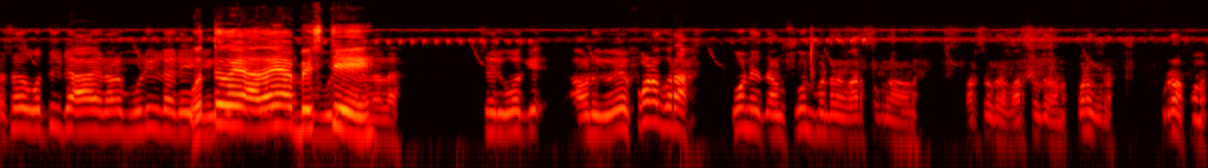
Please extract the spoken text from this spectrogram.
பேசாத ஒத்துக்கிட்டா என்னால் முடியலடா டேய். ஒத்துக்க. முடியல என்னால. சரி ஓகே. அவனுக்கு ஃபோனை குறா ஃபோன் எடுத்து அவனுக்கு ஃபோன் பண்ணுறான் வர சொல்கிறான் அவனை. வர சொல்கிறான் வர சொல்கிறான் அவனை. ஃபோனை குறா குறா ஃபோனை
